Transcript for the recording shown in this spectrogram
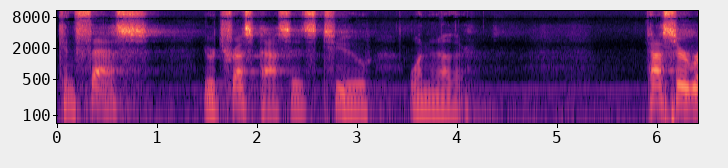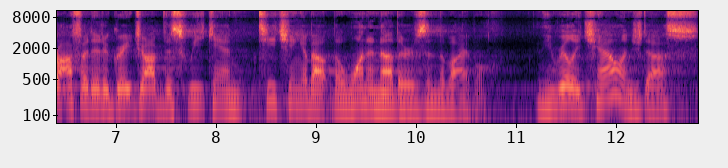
Confess your trespasses to one another. Pastor Rafa did a great job this weekend teaching about the one another's in the Bible. And he really challenged us,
